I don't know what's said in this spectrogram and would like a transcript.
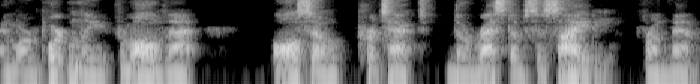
And more importantly, from all of that, also protect the rest of society from them.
